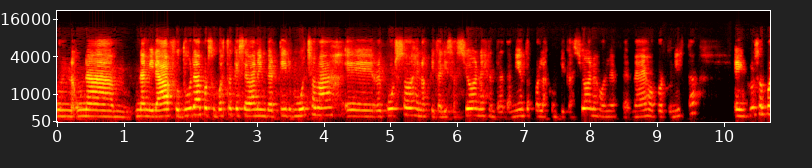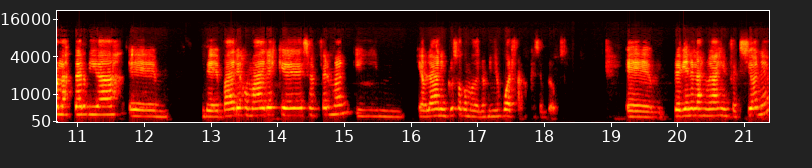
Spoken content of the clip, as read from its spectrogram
eh, una, una, mirada futura, por supuesto que se van a invertir mucho más recursos en hospitalizaciones, en tratamientos por las complicaciones o en enfermedades oportunistas, e incluso por las pérdidas eh, de padres o madres que se enferman y, hablaban incluso como de los niños huérfanos que se producen. Eh, previene las nuevas infecciones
